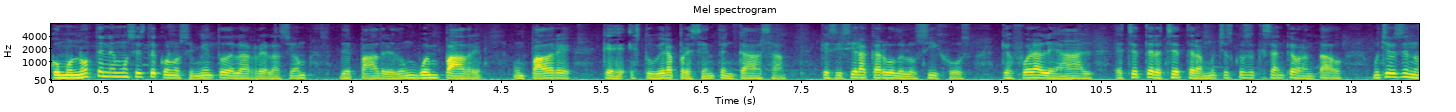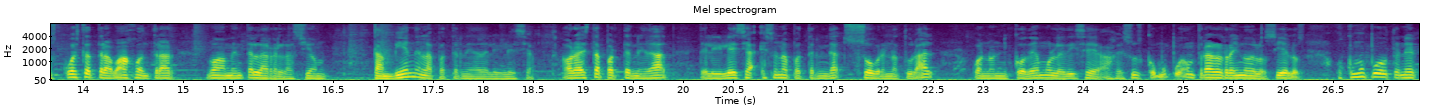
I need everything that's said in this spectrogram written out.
Como no tenemos este conocimiento de la relación de padre, de un buen padre, un padre que estuviera presente en casa, que se hiciera cargo de los hijos, que fuera leal, etcétera, etcétera, muchas cosas que se han quebrantado. Muchas veces nos cuesta trabajo entrar nuevamente en la relación, también en la paternidad de la iglesia. Ahora, esta paternidad de la iglesia es una paternidad sobrenatural. Cuando Nicodemo le dice a Jesús, ¿cómo puedo entrar al reino de los cielos? ¿O cómo puedo tener?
